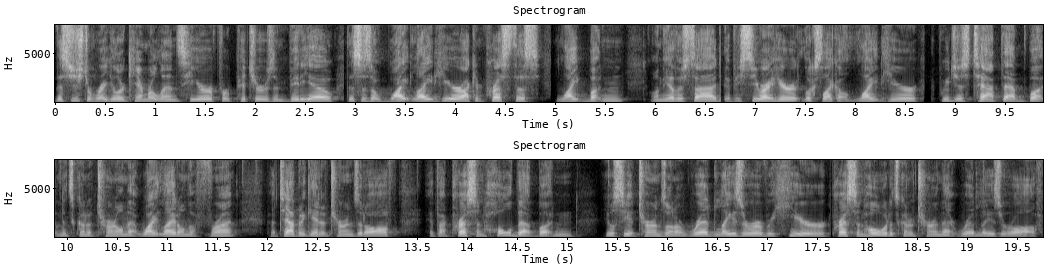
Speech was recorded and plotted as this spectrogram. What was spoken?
This is just a regular camera lens here for pictures and video. This is a white light here. I can press this light button on the other side. If you see right here, it looks like a light here. We just tap that button, it's gonna turn on that white light on the front. If I tap it again, it turns it off. If I press and hold that button, you'll see it turns on a red laser over here. Press and hold it, it's gonna turn that red laser off.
